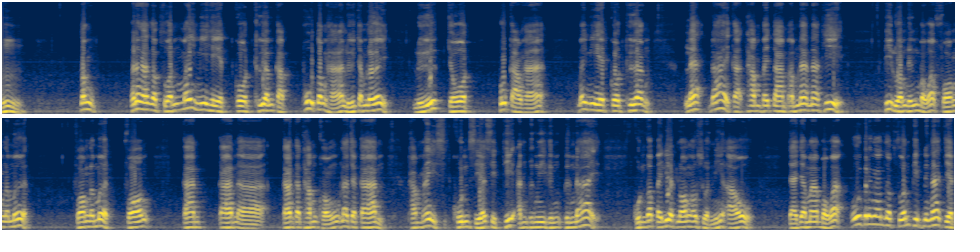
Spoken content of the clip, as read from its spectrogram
อืม ต้อง พนักงานสอบสวนไม่มีเหตุโกรธเคืองกับผู้ต้องหาหรือจำเลย หรือโจทย์ผู้กล่าวหา ไม่มีเหตุโกรธเคือง และได้กระทำไปตามอำนาจหน้าที่ พี่หลวงถึงบอกว่าฟ้องละเมิด ฟ้องละเมิด ฟ้องการการการกระทำของราชการทำให้คุณเสียสิทธิอันพึงมีพึงพึงได้ คุณก็ไปเรียกร้องเอาส่วนนี้เอา แต่จะมาบอกว่าอุ้ยพนักงานสอบสวนผิดหนึ่งห้าเจ็ด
